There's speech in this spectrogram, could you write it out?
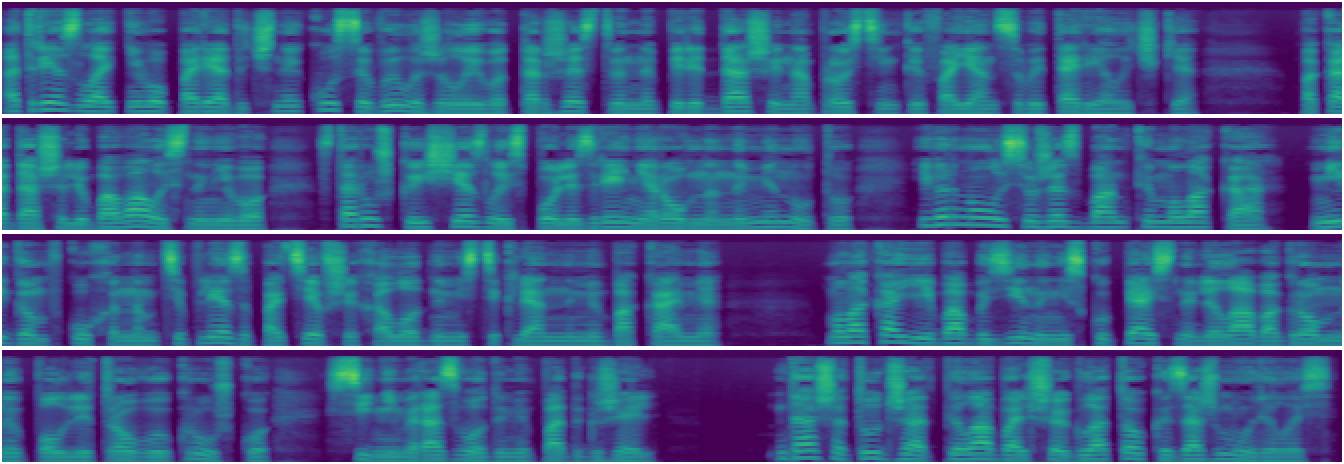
отрезала от него порядочный кус и выложила его торжественно перед Дашей на простенькой фаянсовой тарелочке — Пока Даша любовалась на него, старушка исчезла из поля зрения ровно на минуту и вернулась уже с банкой молока, мигом в кухонном тепле, запотевшей холодными стеклянными боками. Молока ей баба Зина, не скупясь, налила в огромную поллитровую кружку с синими разводами под гжель. Даша тут же отпила большой глоток и зажмурилась.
